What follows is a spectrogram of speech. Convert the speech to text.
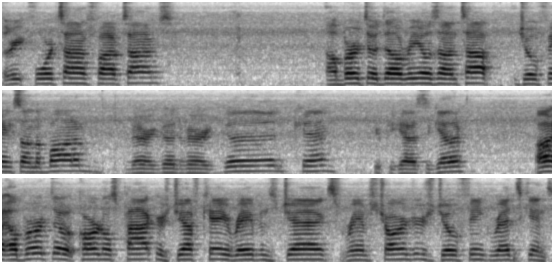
Three, four times, five times. Alberto Del Rio's on top. Joe Fink's on the bottom. Very good, very good. Okay. Group you guys together. All right, Alberto, Cardinals, Packers, Jeff K, Ravens, Jags, Rams, Chargers, Joe Fink, Redskins,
